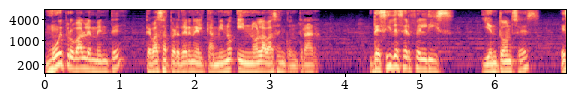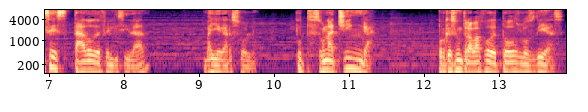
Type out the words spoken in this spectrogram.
muy probablemente te vas a perder en el camino y no la vas a encontrar. Decide ser feliz y entonces ese estado de felicidad va a llegar solo. Puta, es una chinga. Porque es un trabajo de todos los días,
